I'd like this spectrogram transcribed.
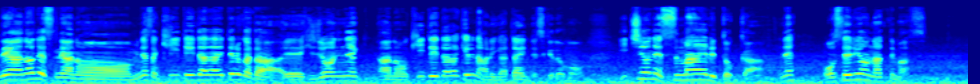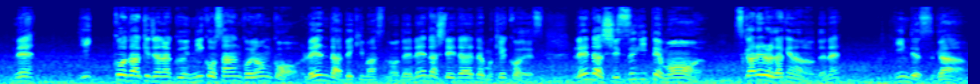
で、あのですね、あのー、皆さん聞いていただいてる方、えー、非常にね、あの聞いていただけるのはありがたいんですけども、一応ね、スマイルとか、ね、押せるようになってます。ね。1個だけじゃなく2個3個4個連打できますので連打していただいても結構です連打しすぎても疲れるだけなのでねいいんですが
